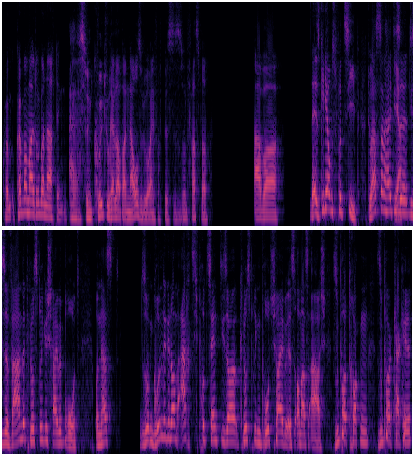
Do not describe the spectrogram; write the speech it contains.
Können, können wir mal drüber nachdenken. Also, was für ein kultureller Banause du einfach bist. Das ist unfassbar. Aber na, es geht ja ums Prinzip. Du hast dann halt diese, ja. diese warme, knusprige Scheibe Brot und hast so im Grunde genommen 80% dieser knusprigen Brotscheibe ist Omas Arsch. Super trocken, super kacke.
